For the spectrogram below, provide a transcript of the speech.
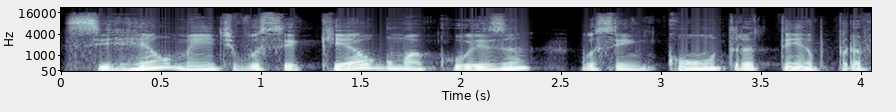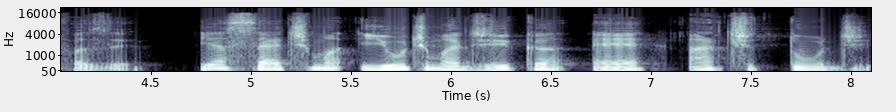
Se realmente você quer alguma coisa, você encontra tempo para fazer. E a sétima e última dica é atitude.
